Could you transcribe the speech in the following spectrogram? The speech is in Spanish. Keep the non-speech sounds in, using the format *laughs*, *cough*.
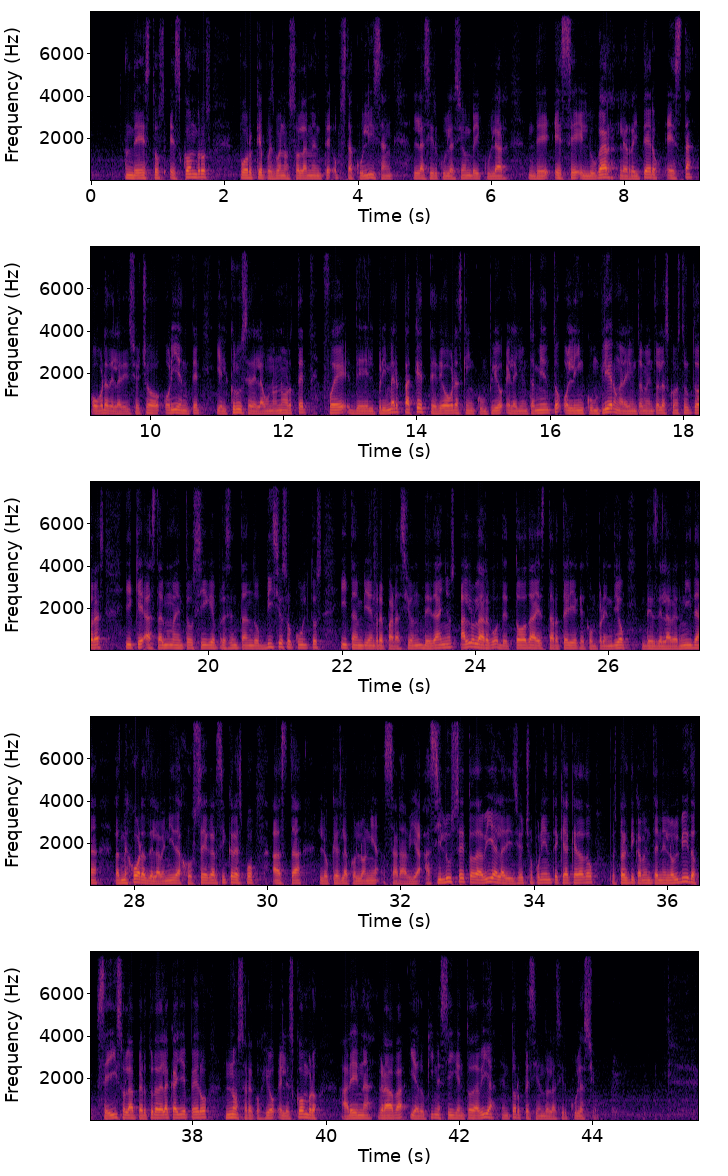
de estos escombros porque pues bueno, solamente obstaculizan la circulación vehicular de ese lugar. Le reitero, esta obra de la 18 Oriente y el cruce de la 1 Norte fue del primer paquete de obras que incumplió el ayuntamiento o le incumplieron al ayuntamiento las constructoras y que hasta el momento sigue presentando vicios ocultos y también reparación de daños a lo largo de toda esta arteria que comprendió desde la avenida, las mejoras de la avenida José García Crespo hasta lo que es la colonia Sarabia. Así luce todavía la 18 Poniente que ha quedado pues prácticamente en el olvido. Se hizo la apertura de la calle, pero no se recogió el escombro. Arena, grava y adoquines siguen todavía entorpeciendo la circulación.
